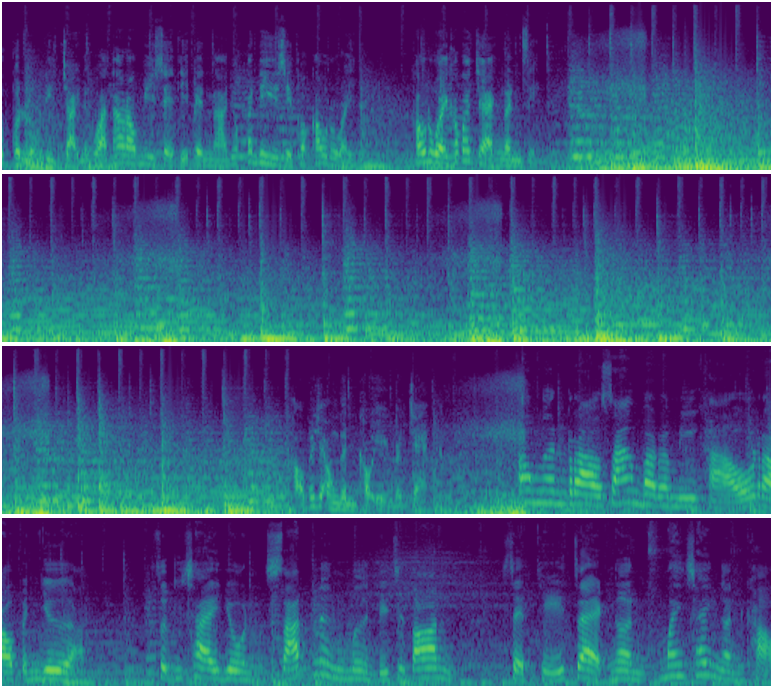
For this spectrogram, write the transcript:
ทุกคนหลงดีใจนึกว่าถ้าเรามีเศรษฐีเป็นนายกก็ดีสิเพราะเขารวยเขารวยเขาก็แจกเงินสิเขาไม่ใช่เอาเงินเขาเองมาแจก เอาเงินเราสร้างบารมีเขาเราเป็นเหยื่อ สุทธิชัยยุนซัด10,000 ดิจิตอลเศรษฐีแจกเงินไม่ใช่เงินเขา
